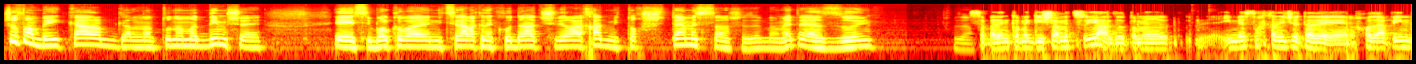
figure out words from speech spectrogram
שוב פעם, בעיקר בגלל הנתון המדהים שסיבולקובה ניצלה רק נקודת שבירה אחת מתוך 12, שזה באמת היה הזוי. סבלנקה מגישה מצוין, זאת אומרת, אם יש שחקנית שאתה יכול להבין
